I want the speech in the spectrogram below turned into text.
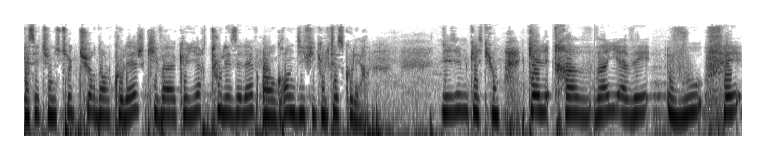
et c'est une structure dans le collège qui va accueillir tous les élèves en grande difficulté scolaire. Deuxième question. Quel travail avez-vous fait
